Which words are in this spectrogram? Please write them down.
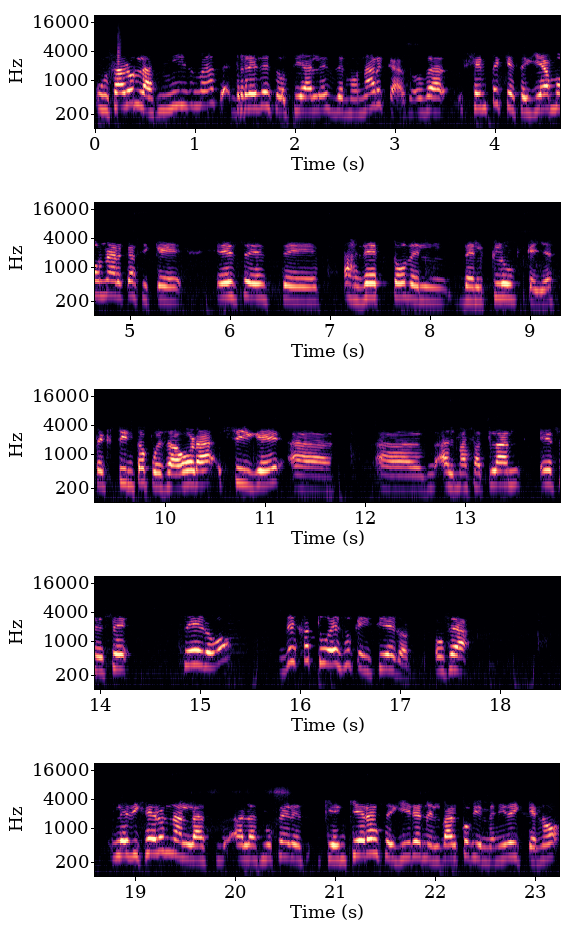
usaron las mismas redes sociales de monarcas, o sea, gente que seguía monarcas y que es este adepto del, del club que ya está extinto, pues ahora sigue a, al Mazatlán FC, pero deja tú eso que hicieron, o sea, le dijeron a las a las mujeres quien quiera seguir en el barco bienvenida y que no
